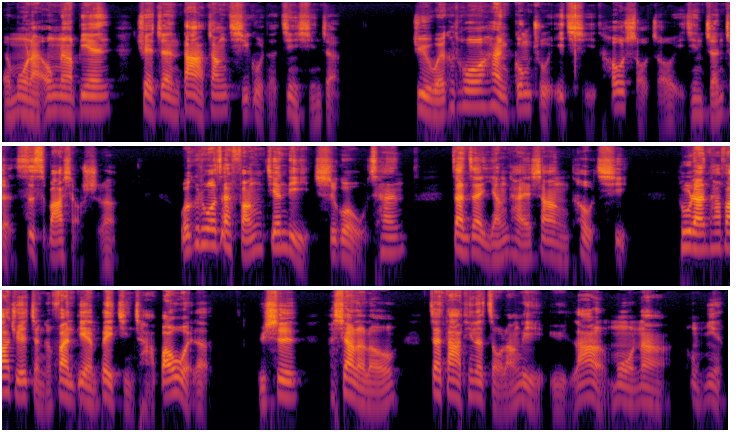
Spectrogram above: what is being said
而莫莱翁那边却正大张旗鼓地进行着。据维克托和公主一起偷手轴已经整整四十八小时了。维克托在房间里吃过午餐，站在阳台上透气。突然，他发觉整个饭店被警察包围了，于是他下了楼。在大厅的走廊里与拉尔莫纳碰面。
